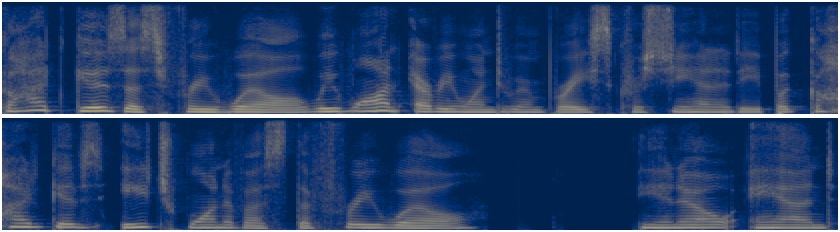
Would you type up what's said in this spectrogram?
God gives us free will. We want everyone to embrace Christianity, but God gives each one of us the free will. You know, and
